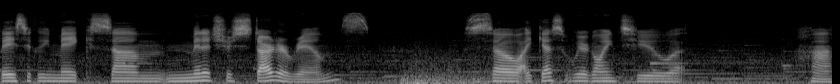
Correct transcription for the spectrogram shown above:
basically make some miniature starter rooms. So I guess we're going to, huh.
